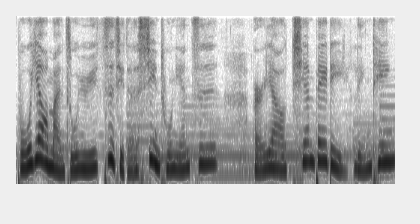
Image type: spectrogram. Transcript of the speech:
不要满足于自己的信徒年资，而要谦卑地聆听。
